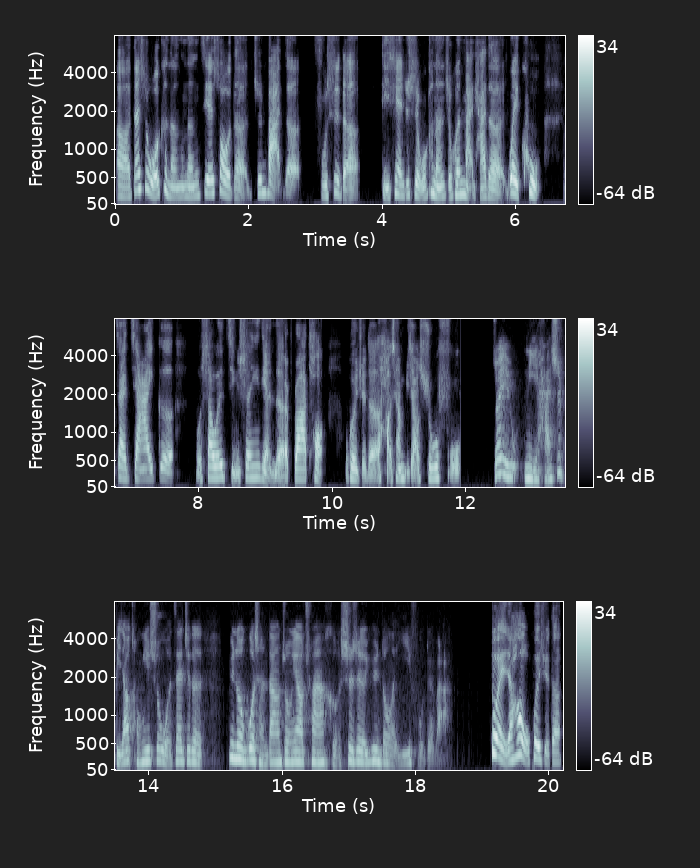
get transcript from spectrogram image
呃，但是我可能能接受的尊巴的服饰的底线，就是我可能只会买它的卫裤，再加一个我稍微紧身一点的 bra top，我会觉得好像比较舒服。所以你还是比较同意说，我在这个运动过程当中要穿合适这个运动的衣服，对吧？对，然后我会觉得，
